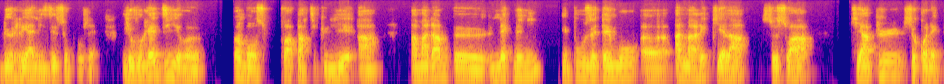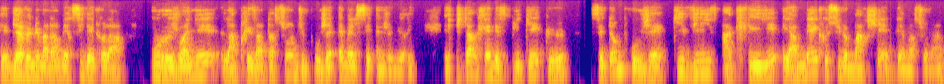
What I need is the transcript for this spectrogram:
de réaliser ce projet. Je voudrais dire euh, un bonsoir particulier à, à Madame euh, Nekmeni, épouse Tembo euh, Anne-Marie, qui est là ce soir qui a pu se connecter. Bienvenue, madame. Merci d'être là. Vous rejoignez la présentation du projet MLC Ingénierie. Et j'étais en train d'expliquer que c'est un projet qui vise à créer et à mettre sur le marché international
